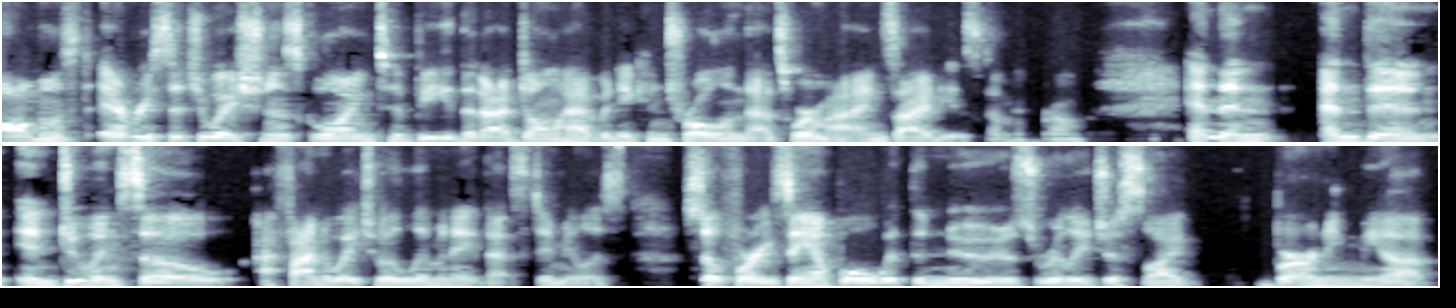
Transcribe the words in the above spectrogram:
almost every situation is going to be that I don't have any control and that's where my anxiety is coming from. And then and then in doing so, I find a way to eliminate that stimulus. So for example, with the news really just like burning me up,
